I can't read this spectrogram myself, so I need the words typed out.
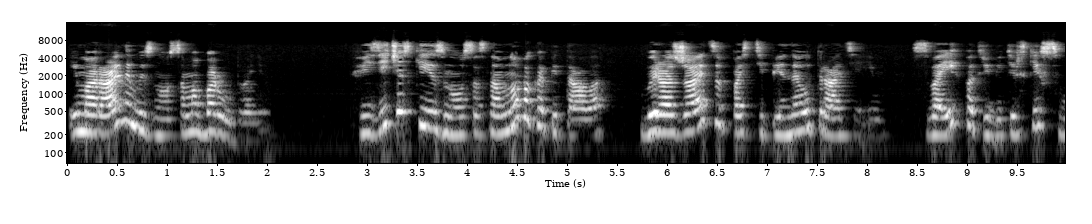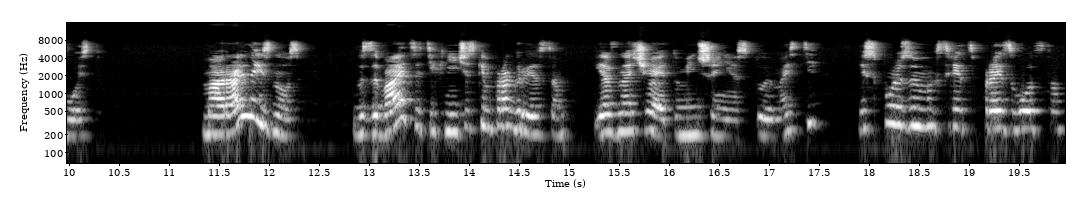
и моральным износом оборудования. Физический износ основного капитала выражается в постепенной утрате им своих потребительских свойств. Моральный износ вызывается техническим прогрессом и означает уменьшение стоимости используемых средств производства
